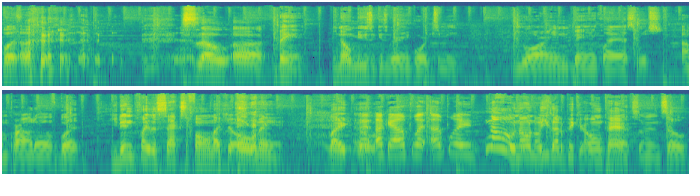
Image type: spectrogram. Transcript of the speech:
But uh so uh band. You know music is very important to me. You are in band class, which I'm proud of, but you didn't play the saxophone like your old man. Like Uh, okay, I'll play. I'll play. no, no, no, you got to pick your own path, son. So,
